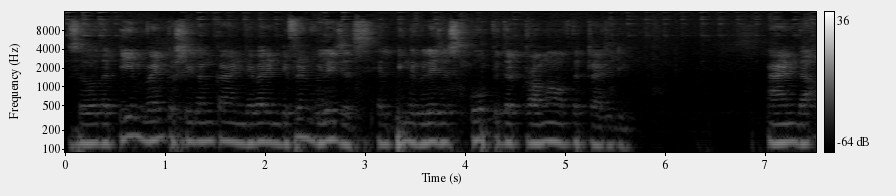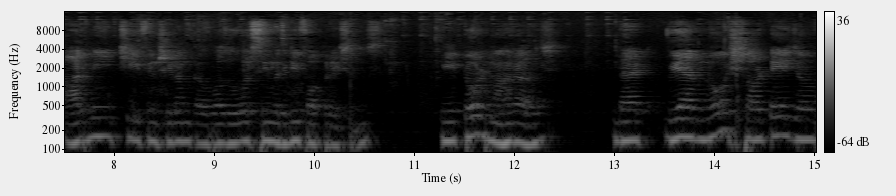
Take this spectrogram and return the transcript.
So the team went to Sri Lanka and they were in different villages, helping the villagers cope with the trauma of the tragedy. And the army chief in Sri Lanka was overseeing the relief operations. He told Maharaj that we have no shortage of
